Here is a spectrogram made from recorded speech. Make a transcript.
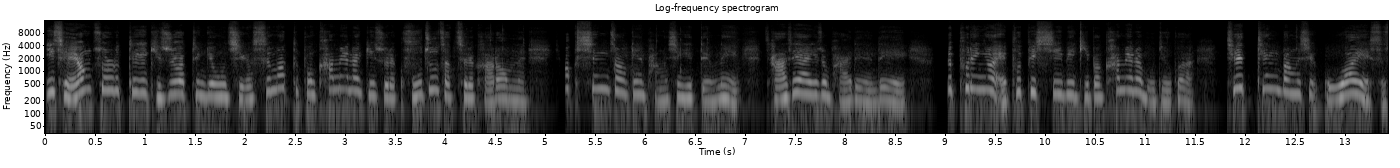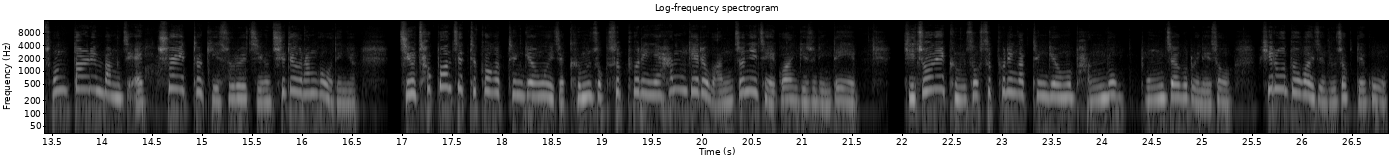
이 제형 솔루텍의 기술 같은 경우 지금 스마트폰 카메라 기술의 구조 자체를 갈아엎는 혁신적인 방식이기 때문에 자세하게 좀 봐야 되는데 스프링형 FPCB 기반 카메라 모듈과 틸팅 방식 OIS 손떨림 방지 액추에이터 기술을 지금 취득을 한 거거든요. 지금 첫 번째 특허 같은 경우 이제 금속 스프링의 한계를 완전히 제거한 기술인데 기존의 금속 스프링 같은 경우 반복 동작으로 인해서 피로도가 이제 누적되고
